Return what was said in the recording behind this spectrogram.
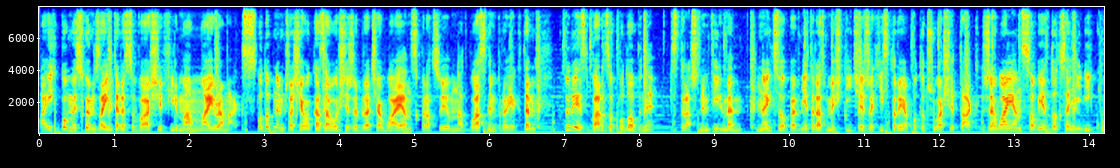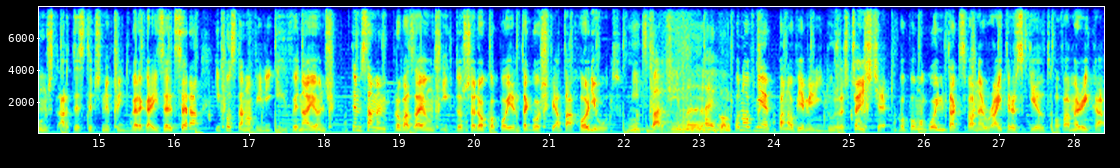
a ich pomysłem zainteresowała się firma Miramax. W podobnym czasie okazało się, że bracia Wayans pracują nad własnym projektem, który jest bardzo podobny. Strasznym filmem. No i co, pewnie teraz myślicie, że historia potoczyła się tak, że Wayansowie docenili kunszt artystyczny Friedberga i Zelcera i postanowili ich wynająć, tym samym wprowadzając ich do szeroko pojętego świata Hollywood. Nic bardziej mylnego. Ponownie panowie mieli duże szczęście, bo pomogło im tak zwane Writers Guild of America.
